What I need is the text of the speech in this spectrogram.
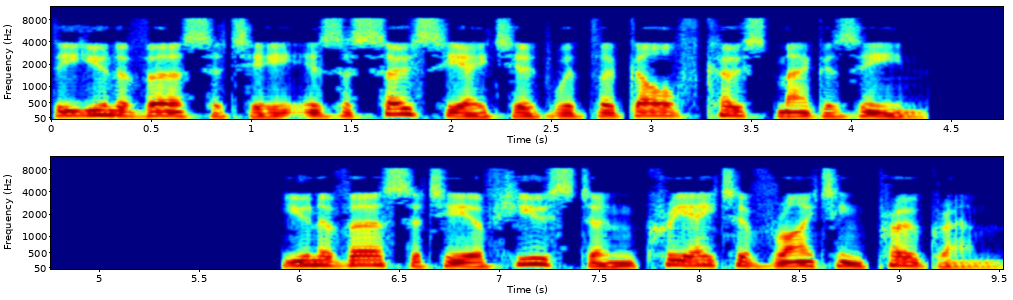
The university is associated with the Gulf Coast magazine. University of Houston Creative Writing Program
